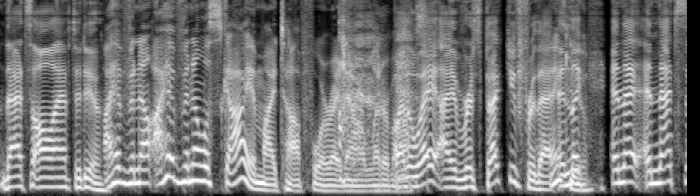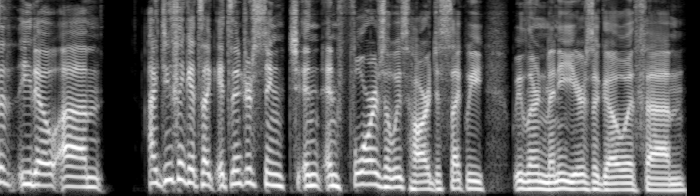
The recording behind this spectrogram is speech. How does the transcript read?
That's all I have to do. I have vanilla. I have Vanilla Sky in my top four right now on Letterboxd. By the way, I respect you for that. Thank and you. like and that and that's the you know um I do think it's like it's interesting to, and and 4 is always hard just like we we learned many years ago with um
